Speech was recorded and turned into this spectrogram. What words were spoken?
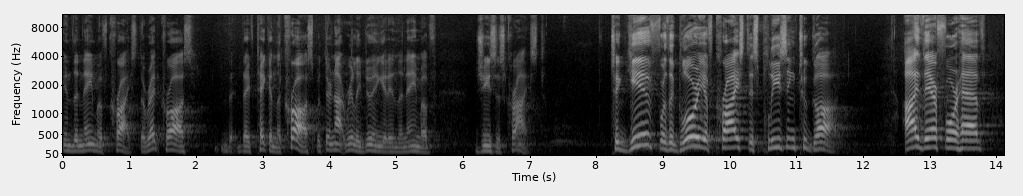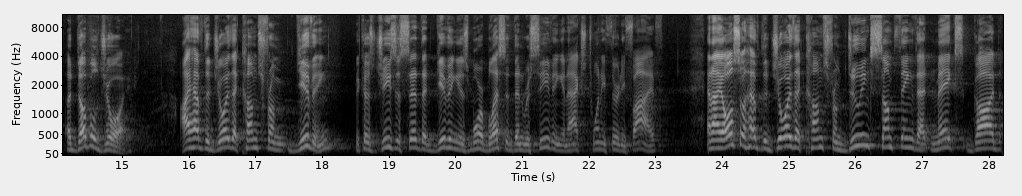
in the name of Christ. The Red Cross, they've taken the cross, but they're not really doing it in the name of Jesus Christ. To give for the glory of Christ is pleasing to God. I therefore have a double joy. I have the joy that comes from giving, because Jesus said that giving is more blessed than receiving in Acts 20, 35. And I also have the joy that comes from doing something that makes God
